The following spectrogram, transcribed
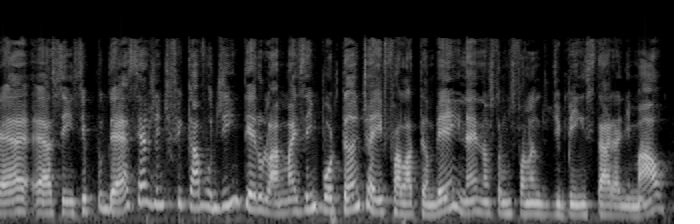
é, é, assim, se pudesse, a gente ficava o dia inteiro lá. Mas é importante aí falar também, né? Nós estamos falando de bem-estar animal.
